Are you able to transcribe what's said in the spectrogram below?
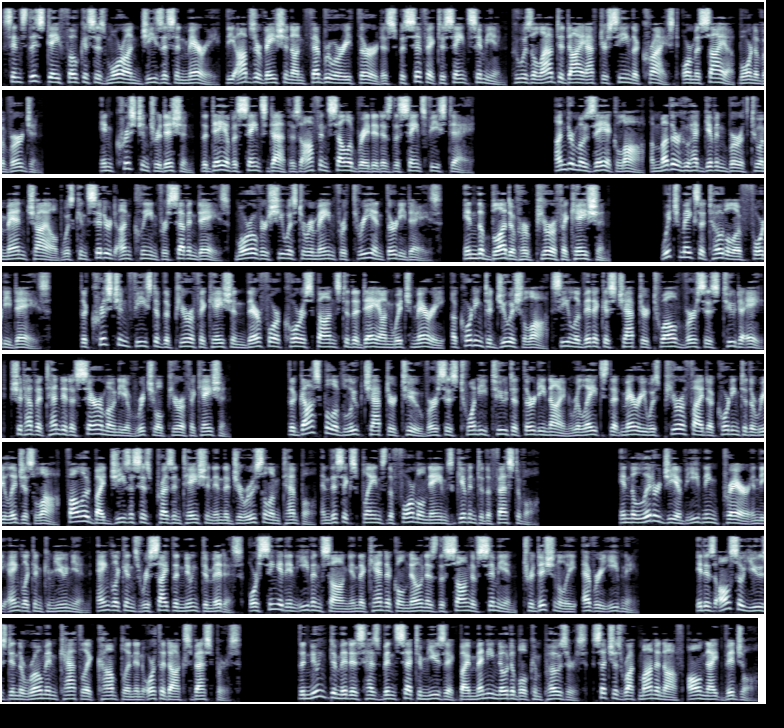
Since this day focuses more on Jesus and Mary, the observation on February 3 is specific to Saint Simeon, who was allowed to die after seeing the Christ or Messiah born of a virgin. In Christian tradition, the day of a saint's death is often celebrated as the saint's feast day. Under Mosaic law, a mother who had given birth to a man-child was considered unclean for seven days, moreover she was to remain for three and thirty days, "...in the blood of her purification", which makes a total of forty days. The Christian feast of the Purification therefore corresponds to the day on which Mary, according to Jewish law see Leviticus chapter 12 verses 2 to 8, should have attended a ceremony of ritual purification. The Gospel of Luke chapter 2 verses 22 to 39 relates that Mary was purified according to the religious law, followed by Jesus's presentation in the Jerusalem temple, and this explains the formal names given to the festival. In the liturgy of evening prayer in the Anglican Communion, Anglicans recite the Nunc Dimittis, or sing it in evensong in the canticle known as the Song of Simeon, traditionally, every evening. It is also used in the Roman Catholic Compline and Orthodox Vespers. The Nunc Dimittis has been set to music by many notable composers, such as Rachmaninoff All Night Vigil.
